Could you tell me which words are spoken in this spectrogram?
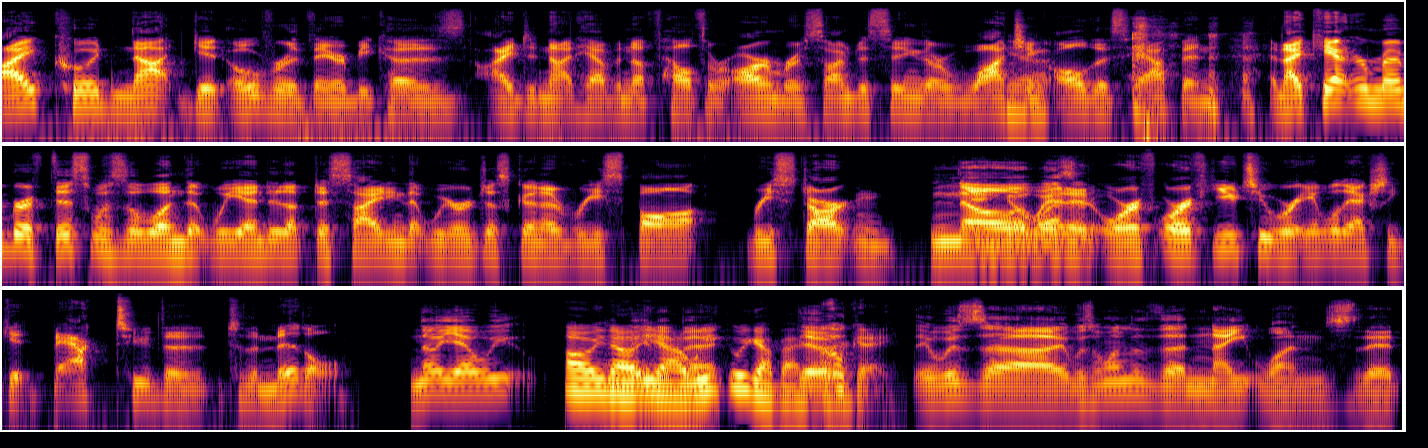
I could not get over there because I did not have enough health or armor, so I'm just sitting there watching Yeah. all this happen. and I can't remember if this was the one that we ended up deciding that we were just going to respawn, restart, and, No, and go at it, or if or if you two were able to actually get back to the to the middle. No, yeah, we. Oh, you know, made yeah, we, back. we got back. Yeah. Okay. It was uh, it was one of the night ones that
